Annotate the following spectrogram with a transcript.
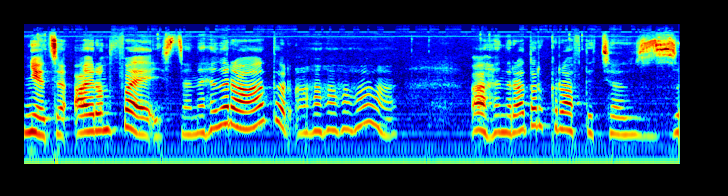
Ні, це Iron Face, це не генератор. Ага-га-га. А генератор крафтиться з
